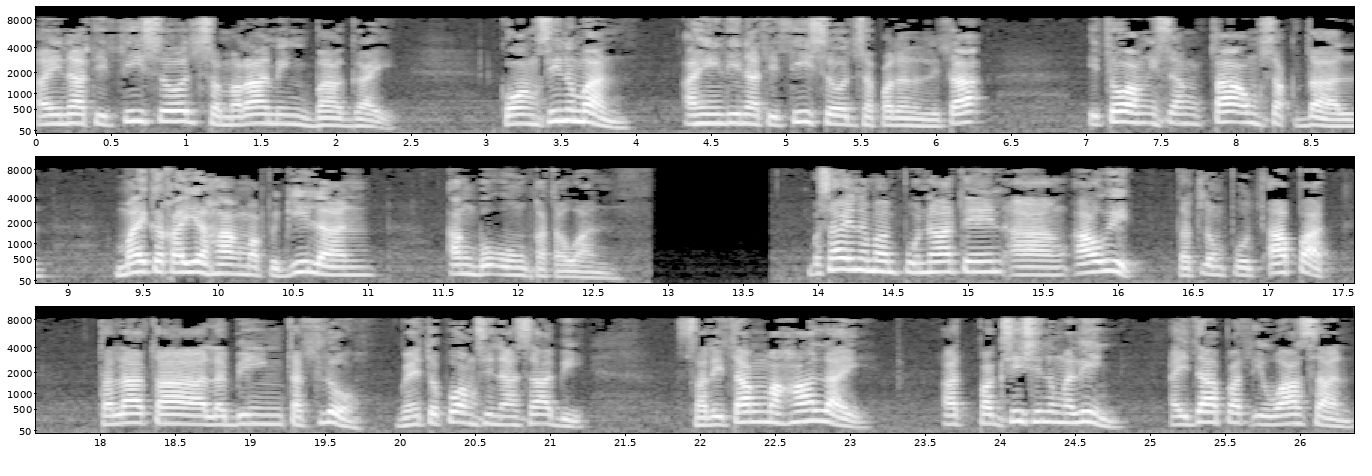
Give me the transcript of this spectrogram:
ay natitisod sa maraming bagay. Kung ang sino man ay hindi natitisod sa pananalita, ito ang isang taong sakdal may kakayahang mapigilan ang buong katawan. Basahin naman po natin ang awit 34, talata 13. Ganito po ang sinasabi, Salitang mahalay at pagsisinungaling ay dapat iwasan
